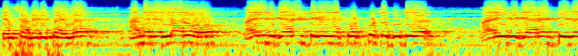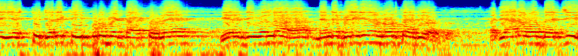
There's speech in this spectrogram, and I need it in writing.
ಕೆಲಸ ನಡೀತಾ ಇದೆ. ಆಮೇಲೆ ಎಲ್ಲರೂ ಐದು ಗ್ಯಾರಂಟಿಗಳನ್ನ ಕೊಟ್ಬಿಟ್ಟು ದುಡ್ಡು, ಐದು ಗ್ಯಾರಂಟಿಯಿಂದ ಎಷ್ಟು ಜನಕ್ಕೆ ಇಂಪ್ರೂವ್ಮೆಂಟ್ ಆಗ್ತದೆ. ಏನು ನೀವೆಲ್ಲ ನಿನ್ನೆ ಬೆಳಿಗ್ಗೆ ನಾವು ನೋಡ್ತಾ ಇದೀವಿ ಅವತ್ತು ಅದ್ಯಾರೋ ಒಂದು ಅಜ್ಜಿ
